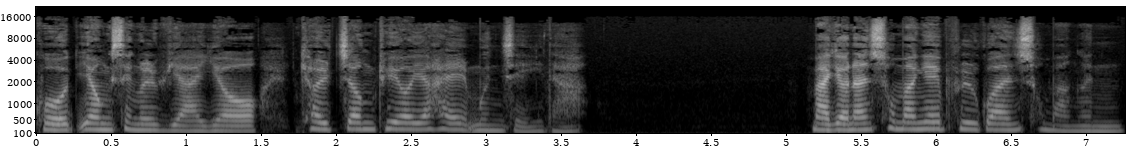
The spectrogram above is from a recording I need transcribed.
곧 영생을 위하여 결정되어야 할 문제이다. 막연한 소망에 불과한 소망은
